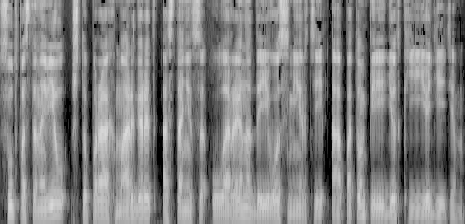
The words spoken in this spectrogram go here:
Суд постановил, что прах Маргарет останется у Лорена до его смерти, а потом перейдет к ее детям.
